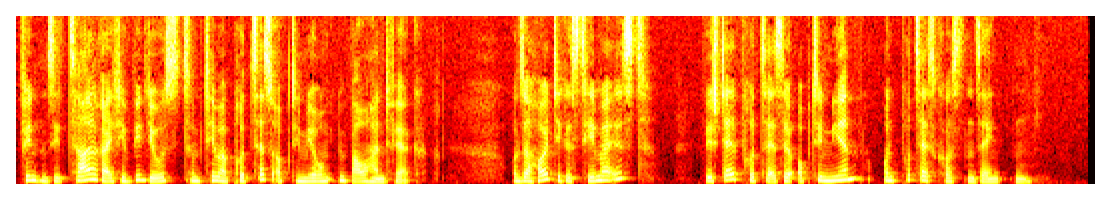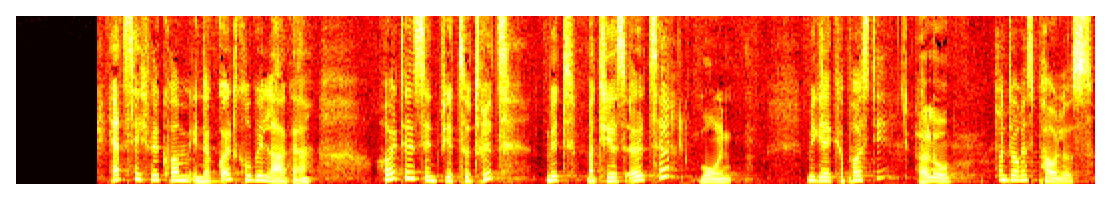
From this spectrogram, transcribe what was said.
finden Sie zahlreiche Videos zum Thema Prozessoptimierung im Bauhandwerk. Unser heutiges Thema ist Bestellprozesse optimieren und Prozesskosten senken. Herzlich willkommen in der Goldgrube Lager. Heute sind wir zu dritt mit Matthias Oelze. Moin. Miguel Caposti. Hallo. Und Doris Paulus.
